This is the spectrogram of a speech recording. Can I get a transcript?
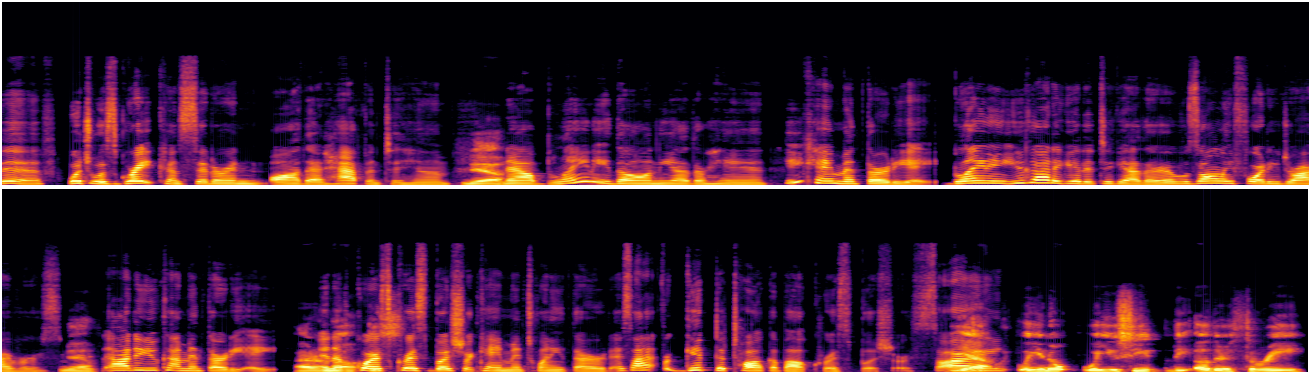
25th, which was great considering all that happened to him. Yeah. Now, Blaney, though, on the other hand, he came in 38. Blaney, you got to get it together. It was only 40 drivers. yeah. How do you come in 38? I don't and know. of course, It's- Chris Buescher came in 23rd. As I forget to talk about Chris Buescher. Sorry. Yeah. Well, you know, when you see the other three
